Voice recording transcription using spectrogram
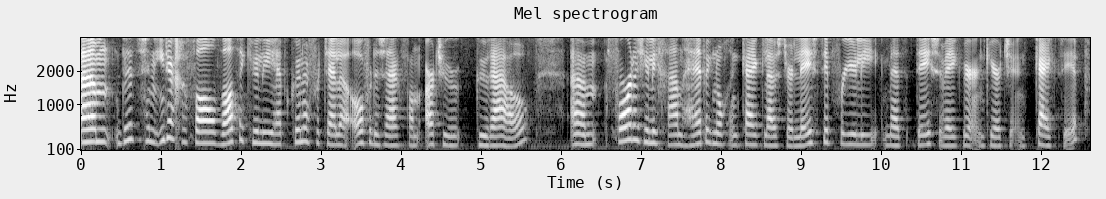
Um, dit is in ieder geval wat ik jullie heb kunnen vertellen over de zaak van Arthur Curao. Um, voordat jullie gaan, heb ik nog een kijkluister-leestip voor jullie. Met deze week weer een keertje een kijktip.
